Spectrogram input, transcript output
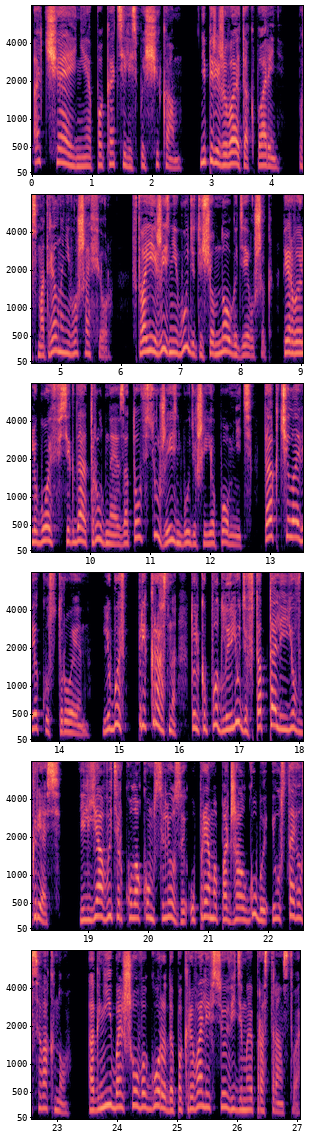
отчаяния покатились по щекам. «Не переживай так, парень», — посмотрел на него шофер. «В твоей жизни будет еще много девушек. Первая любовь всегда трудная, зато всю жизнь будешь ее помнить. Так человек устроен. Любовь прекрасна, только подлые люди втоптали ее в грязь». Илья вытер кулаком слезы, упрямо поджал губы и уставился в окно. Огни большого города покрывали все видимое пространство.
